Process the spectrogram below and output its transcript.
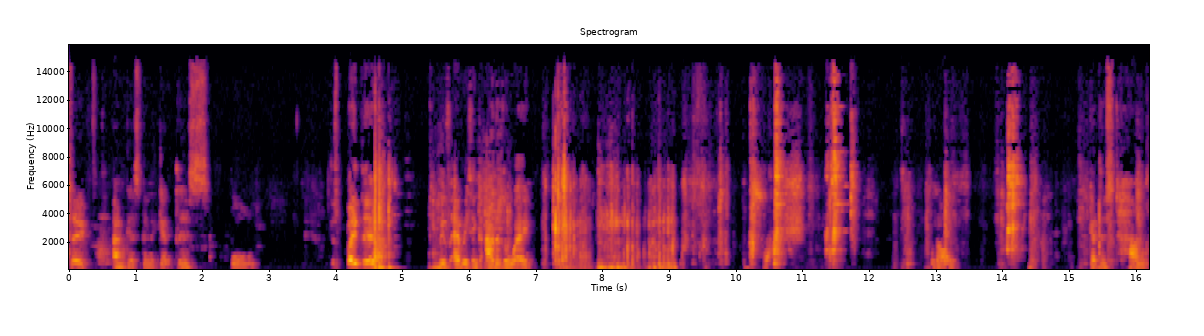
So I'm just gonna get this ball just by this. Move everything out of the way. Trash. No. Get this towel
